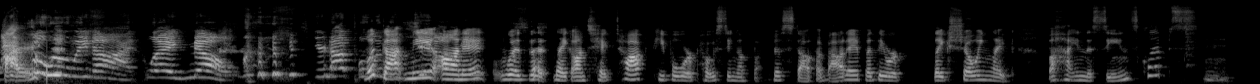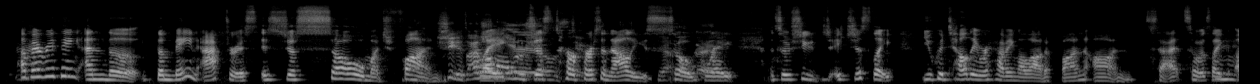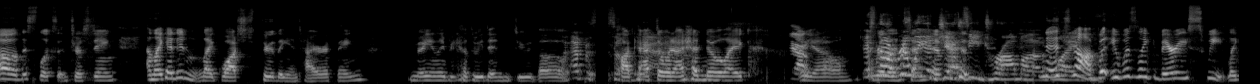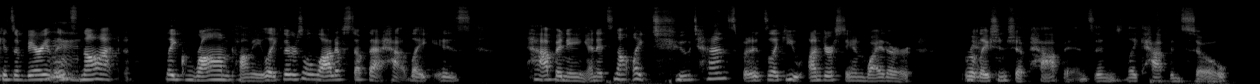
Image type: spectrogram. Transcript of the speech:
I- Absolutely not. Like no, you're not. Pulling what got me shit on it was that like on TikTok people were posting a bunch of stuff about it, but they were like showing like behind the scenes clips Mm. of everything and the the main actress is just so much fun. She is. I love like all her just her too. personality is Yeah. so Good. great. And so she it's just like you could tell they were having a lot of fun on set. So it's like, Mhm. oh, this looks interesting. And like I didn't like watch through the entire thing mainly because we didn't do the episode, podcast yeah. so I had no like Yeah. you know It's not really a Jesse drama. it's like- not, but it was like very sweet. Like it's a very it's Mm. not like rom commy. Like there's a lot of stuff that had like is happening and it's not like too tense, but it's like you understand why their Yeah. relationship happens and like happens so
